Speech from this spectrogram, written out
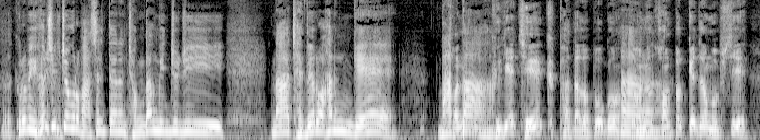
뭐 그러면 현실적으로 봤을 때는 정당 민주주의나 제대로 하는 게 맞다. 그게 제일 급하다고 보고 아. 그거는 헌법 개정 없이 어?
